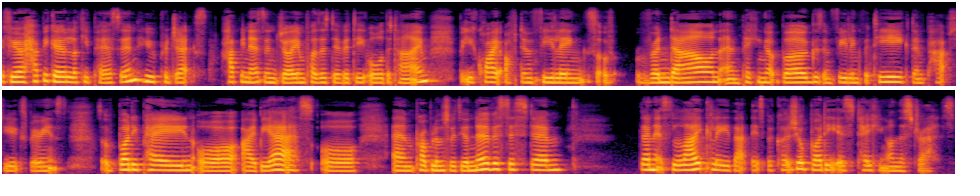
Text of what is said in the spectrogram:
If you're a happy go lucky person who projects happiness and joy and positivity all the time, but you're quite often feeling sort of run down and picking up bugs and feeling fatigued, and perhaps you experience sort of body pain or IBS or um, problems with your nervous system, then it's likely that it's because your body is taking on the stress.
